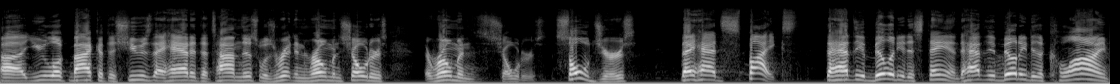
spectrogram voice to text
uh, you look back at the shoes they had at the time this was written in Roman shoulders, Roman shoulders soldiers. They had spikes to have the ability to stand, to have the ability to climb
